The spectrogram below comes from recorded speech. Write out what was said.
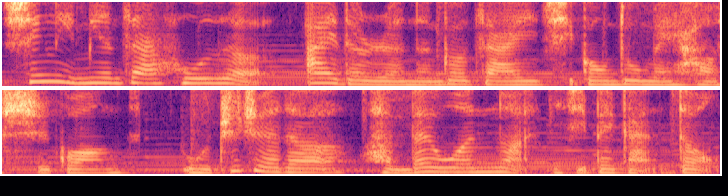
心里面在乎的爱的人能够在一起共度美好时光，我就觉得很被温暖以及被感动。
